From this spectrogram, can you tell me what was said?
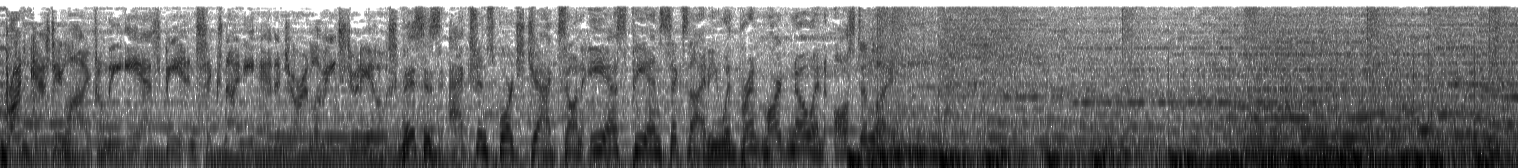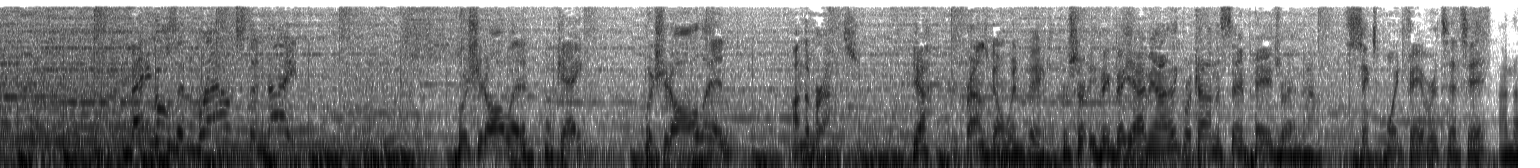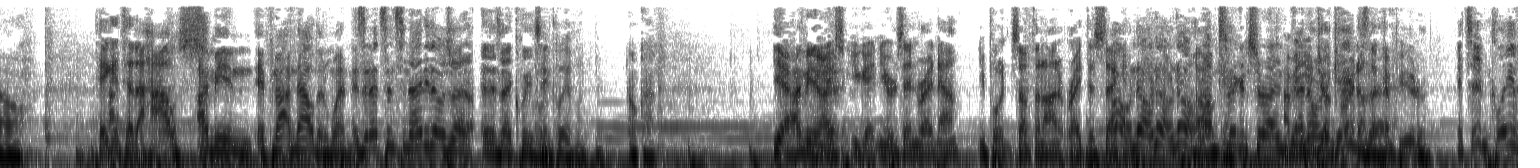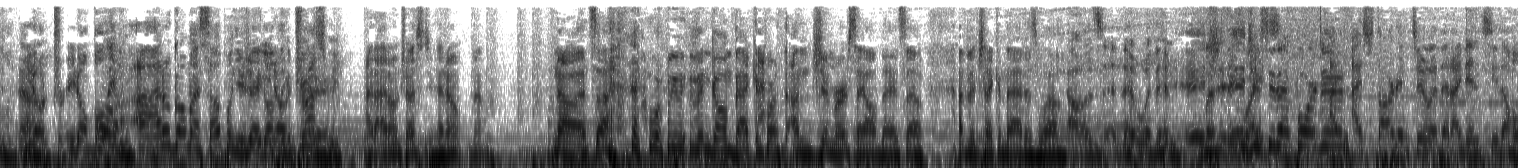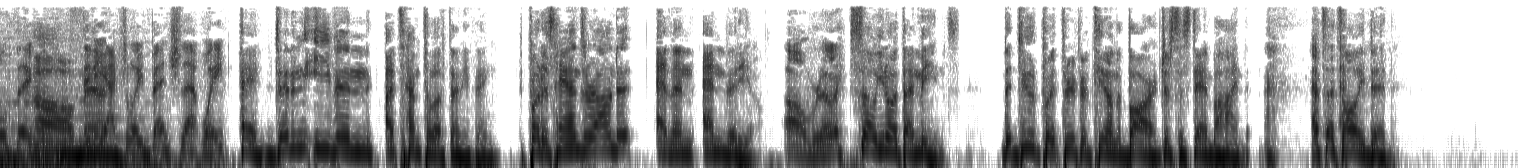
Broadcasting live from the ESPN 690 Anajar and Levine studios. This is Action Sports Jax on ESPN 690 with Brent Martineau and Austin Lane. Bengals and Browns tonight. Push it all in, okay? Push it all in on the Browns. Yeah, Browns gonna win big. for sure. You think? Big? Yeah, I mean, I think we're kind of on the same page right now. Six point favorites. That's it. I know. Take it to the house. I mean, if not now, then when? Is it at Cincinnati though? Or is that is that it's Cleveland? in Cleveland. Okay. Yeah, I mean, You, I. just, you getting yours in right now? You putting something on it right this second? oh no, no, no! I'm just making sure I, I mean, I know you jumped right on the at. computer. It's in Cleveland. Yeah. You don't. tr- You don't believe Well, me? I don't go myself when usually I go You on the don't computer. trust me. I, I don't trust you. I don't. No. No, it's uh, we've been going back and forth on Jim Irsay all day, so I've been checking that as well. Oh, with him Did, lifting did you see that poor dude? I, I started to, and then I didn't see the whole thing. Oh, man! Did he actually bench that weight? hey, didn't even attempt to lift anything. Put his hands around it and then end video. Oh, really? So you know what that means? The dude put 315 on the bar just to stand behind it. That's that's all he did.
